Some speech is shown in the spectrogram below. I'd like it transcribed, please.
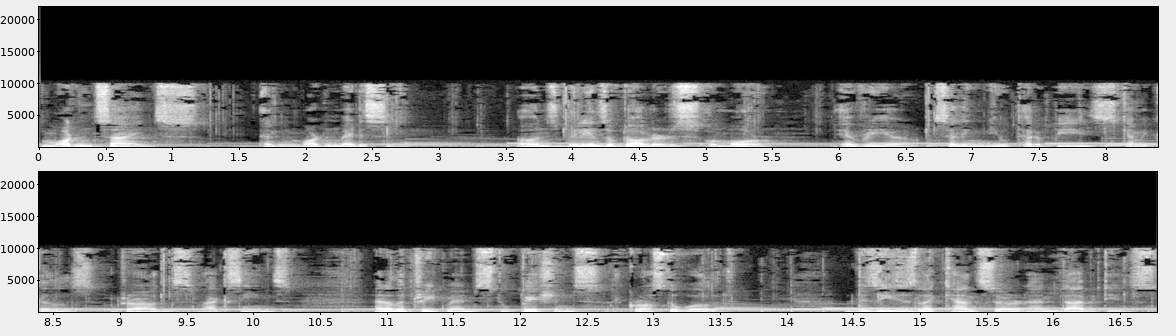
Modern science and modern medicine earns billions of dollars or more every year selling new therapies, chemicals, drugs, vaccines and other treatments to patients across the world. Diseases like cancer and diabetes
